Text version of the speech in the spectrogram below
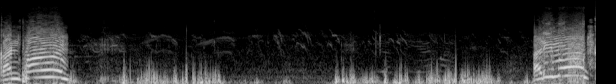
કન્ફર્મ હરીમુખ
